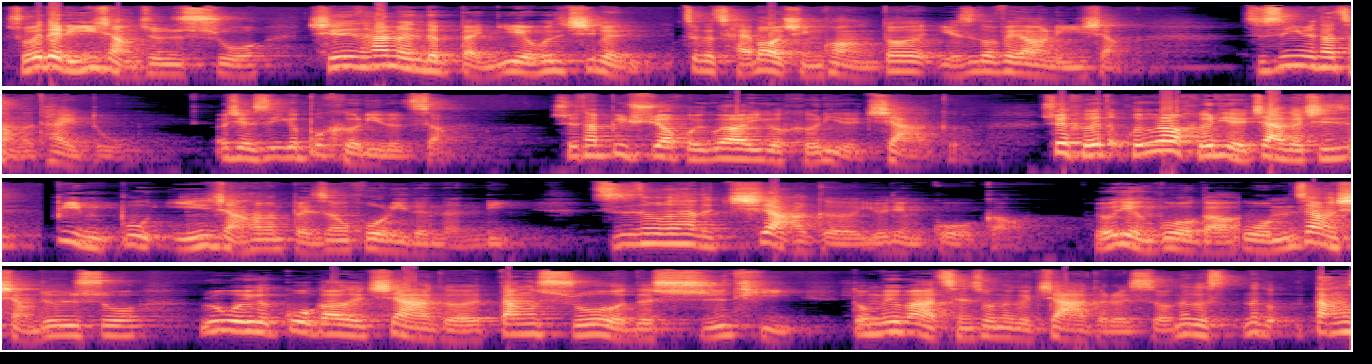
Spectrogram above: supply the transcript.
所谓的理想，就是说，其实他们的本业或者基本这个财报情况都也是都非常理想，只是因为它涨得太多，而且是一个不合理的涨，所以它必须要回归到一个合理的价格。所以回回归到合理的价格，其实并不影响他们本身获利的能力，只是说它的价格有点过高。有点过高，我们这样想就是说，如果一个过高的价格，当所有的实体都没有办法承受那个价格的时候，那个那个当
